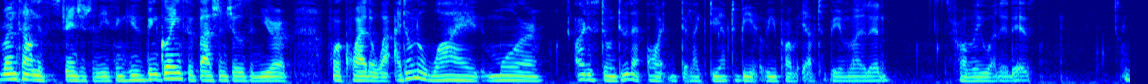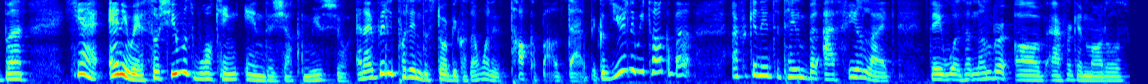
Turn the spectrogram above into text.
Runtown is a stranger to these things. He's been going to fashion shows in Europe for quite a while. I don't know why more artists don't do that. Or like, do you have to be? You probably have to be invited. It's probably what it is. But yeah, anyway, so she was walking in the Jacquemus show, and I really put in the story because I wanted to talk about that. Because usually we talk about African entertainment, but I feel like there was a number of African models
